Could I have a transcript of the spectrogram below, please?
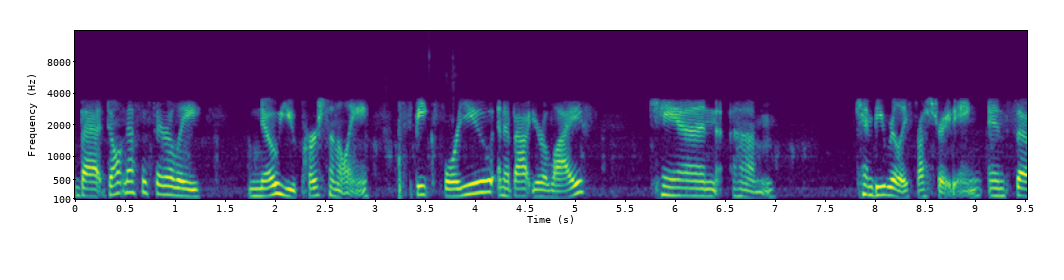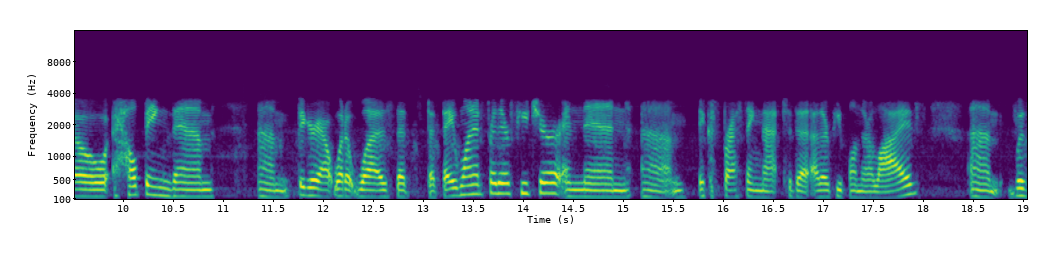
that don't necessarily know you personally speak for you and about your life can um, can be really frustrating. And so helping them um, figure out what it was that, that they wanted for their future and then um, expressing that to the other people in their lives um, was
